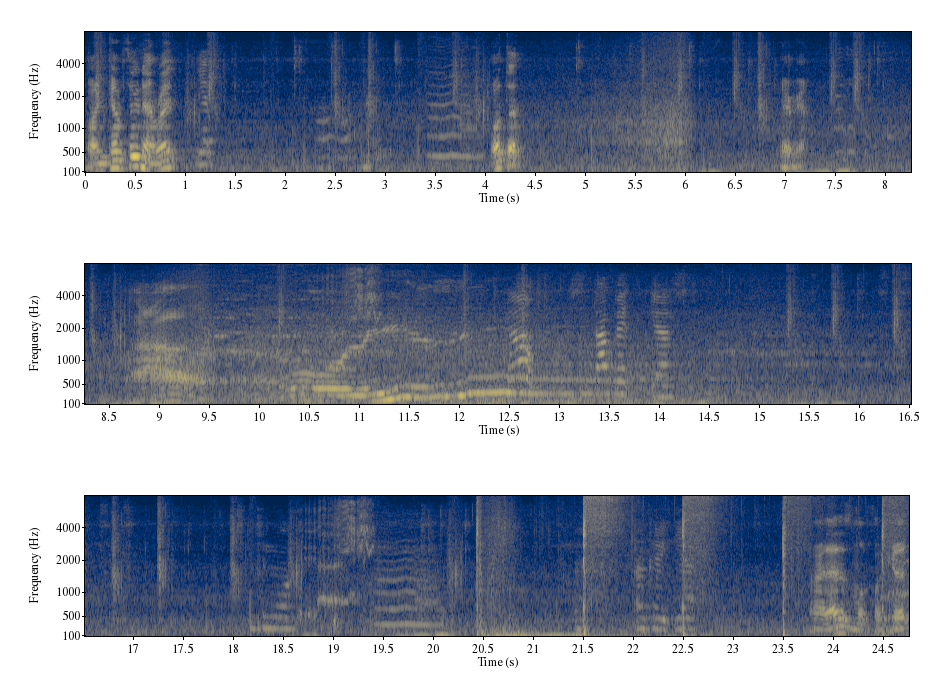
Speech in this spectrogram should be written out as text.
Well, I can come through now, right? Yep. What the? There we go. Wow. No, stop it. Yes. You can walk. Okay, yeah. Alright, that doesn't look like good.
